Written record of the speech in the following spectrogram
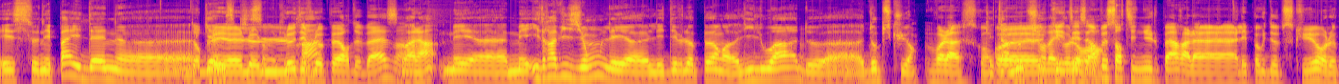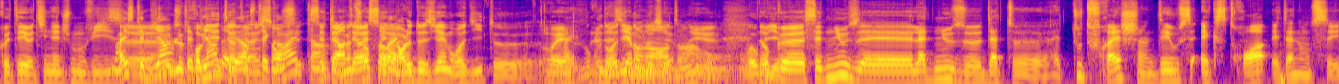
Et ce n'est pas Eden euh, Donc Games le, qui le- développeur de base. Voilà, mais, euh, mais Hydravision, les, les développeurs lillois de, euh, d'Obscur. Voilà, ce qu'on- Qui était un autre euh, qui était un peu sorti de nulle part à la- à l'époque d'Obscur, le côté euh, Teenage Movies. Ouais, c'était euh, bien, le c'était premier bien était c'était intéressant. correct. hein. c'était intéressant. Ouais. Alors le deuxième redite, euh, Ouais, beaucoup le de redites dans le deuxième. hein, entendu. on, on va oublier. Donc euh, cette news, est- la news date euh, est toute fraîche. Deus Ex 3 est annoncé.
